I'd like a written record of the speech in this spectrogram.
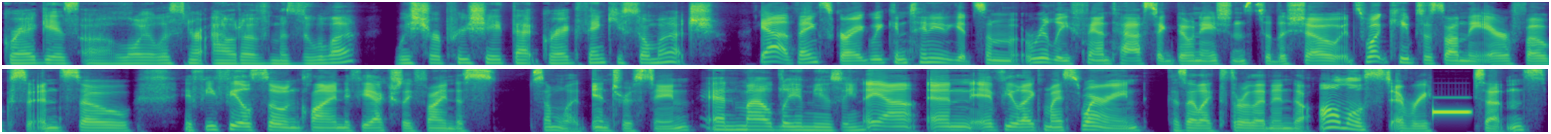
Greg is a loyal listener out of Missoula. We sure appreciate that, Greg. Thank you so much. Yeah, thanks, Greg. We continue to get some really fantastic donations to the show. It's what keeps us on the air, folks. And so if you feel so inclined, if you actually find us somewhat interesting and mildly amusing. Yeah. And if you like my swearing, because I like to throw that into almost every sentence,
